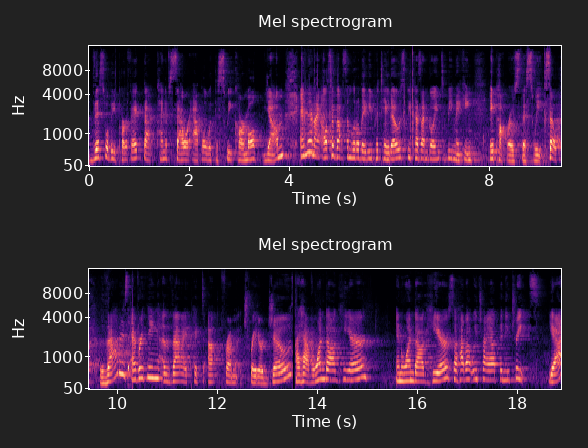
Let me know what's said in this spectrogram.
This will be perfect, that kind of sour apple with the sweet caramel, yum. And then I also got some little baby potatoes because I'm going to be making a pot roast this week. So that is everything that I picked up from Trader Joe's. I have one dog here and one dog here. So how about we try out the new treats? Yeah?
